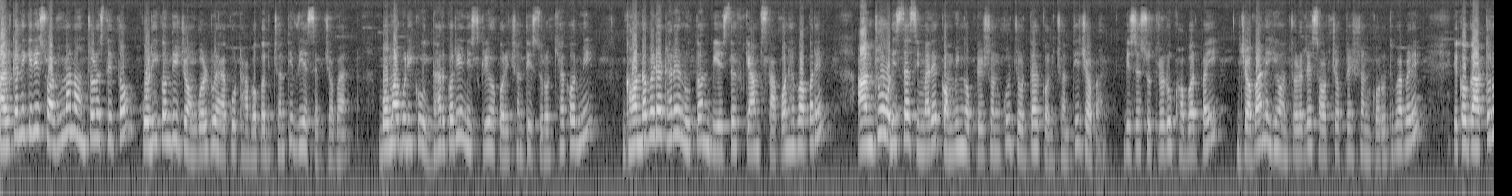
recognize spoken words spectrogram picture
ମାଲକାନଗିରି ସ୍ୱାଭିମାନ ଅଞ୍ଚଳସ୍ଥିତ କୋଢ଼ିକନ୍ଦି ଜଙ୍ଗଲରୁ ଏହାକୁ ଠାବ କରିଛନ୍ତି ବିଏସ୍ଏଫ୍ ଯବାନ ବୋମାଗୁଡ଼ିକୁ ଉଦ୍ଧାର କରି ନିଷ୍କ୍ରିୟ କରିଛନ୍ତି ସୁରକ୍ଷାକର୍ମୀ ଘଣ୍ଡବେଡ଼ାଠାରେ ନୂତନ ବିଏସ୍ଏଫ୍ କ୍ୟାମ୍ପ ସ୍ଥାପନ ହେବା ପରେ ଆନ୍ଧ୍ର ଓଡ଼ିଶା ସୀମାରେ କମ୍ବିଂ ଅପରେସନକୁ ଜୋରଦାର କରିଛନ୍ତି ଯବାନ ବିଶେଷ ସୂତ୍ରରୁ ଖବର ପାଇ ଯବାନ ଏହି ଅଞ୍ଚଳରେ ସର୍ଚ୍ଚ ଅପରେସନ କରୁଥିବା ବେଳେ ଏକ ଗାତରୁ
